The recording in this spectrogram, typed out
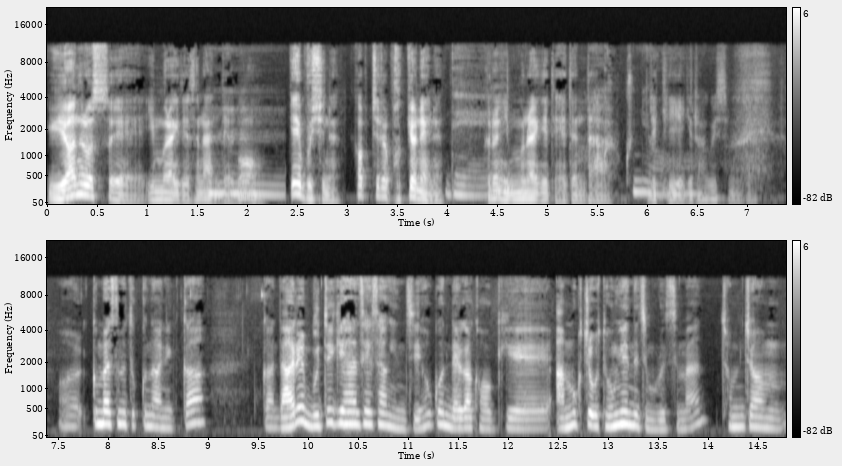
위안으로서의 인문학이 돼서는 안 되고 음. 깨부시는 껍질을 벗겨내는 네. 그런 인문학이 돼야 된다 아, 이렇게 얘기를 하고 있습니다. 어, 그 말씀을 듣고 나니까 그러니까 나를 무디게 한 세상인지 혹은 내가 거기에 암묵적으로 동의했는지 모르지만 점점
